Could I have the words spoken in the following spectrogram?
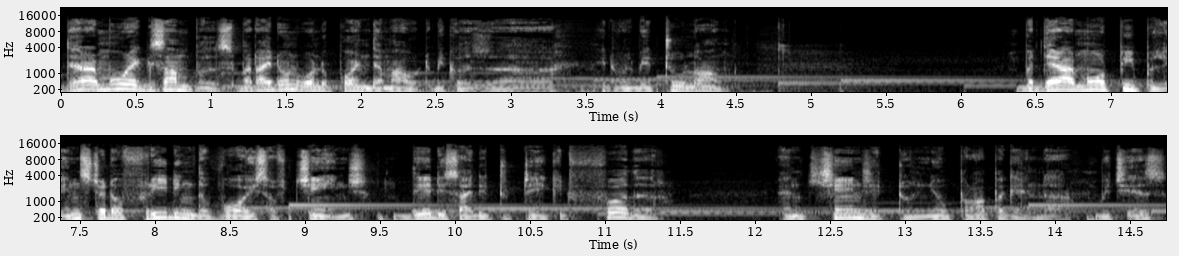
There are more examples, but I don't want to point them out because uh, it will be too long. But there are more people, instead of reading the voice of change, they decided to take it further and change it to new propaganda, which is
